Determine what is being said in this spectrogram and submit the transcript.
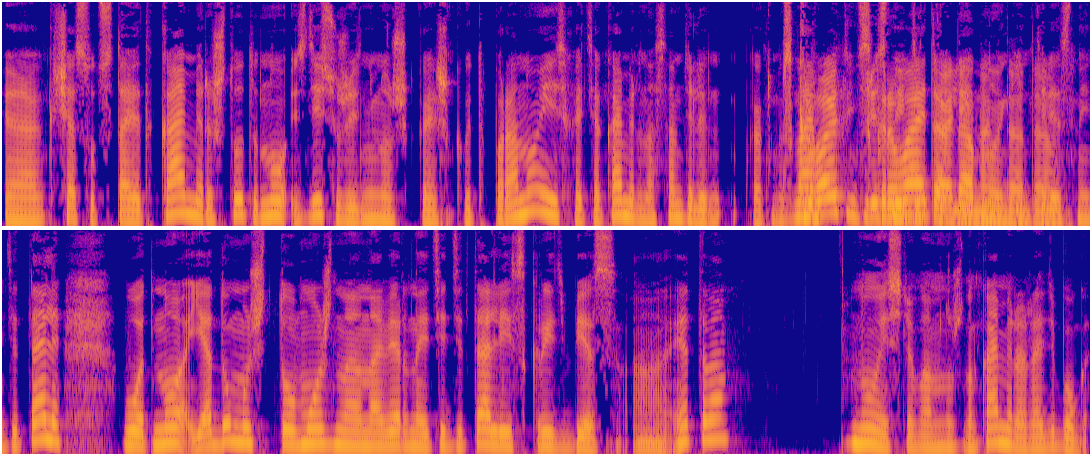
Сейчас э, вот ставят камеры, что-то, но здесь уже немножко, конечно, какой-то паранойя есть, хотя камеры на самом деле, как мы скрывают знаем, интересные скрывают детали да, иногда, многие да. интересные детали. Вот, но я думаю, что можно, наверное, эти детали скрыть без а, этого. Ну, если вам нужна камера, ради бога.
